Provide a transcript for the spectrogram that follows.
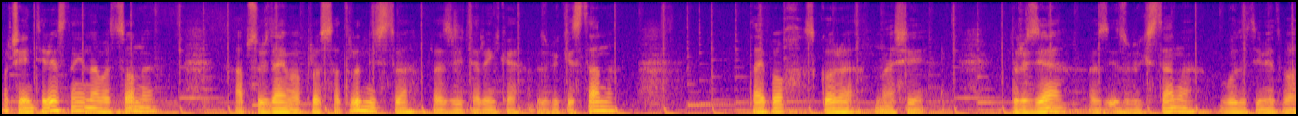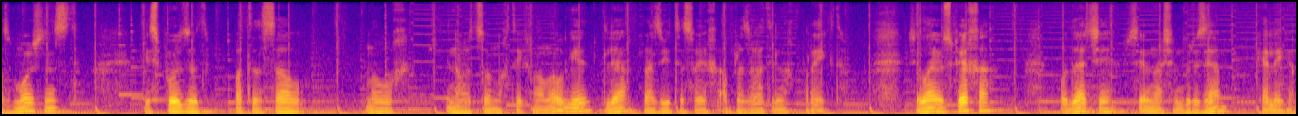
Очень интересно и инновационно. Обсуждаем вопрос сотрудничества, развития рынка Узбекистана. Дай Бог, скоро наши друзья из Узбекистана будут иметь возможность использовать потенциал новых инновационных технологий для развития своих образовательных проектов. Желаю успеха, удачи всем нашим друзьям, коллегам.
